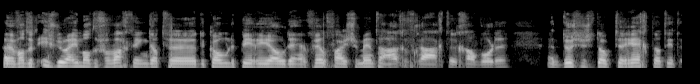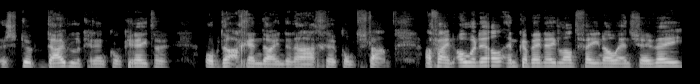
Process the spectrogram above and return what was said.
Uh, want het is nu eenmaal de verwachting dat uh, de komende periode er veel faillissementen aangevraagd gaan worden. En dus is het ook terecht dat dit een stuk duidelijker en concreter op de agenda in Den Haag uh, komt te staan. Afijn, ONL, MKB Nederland, VNO, NCW.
